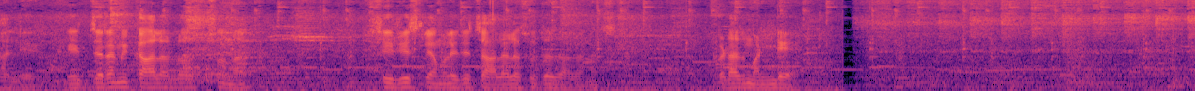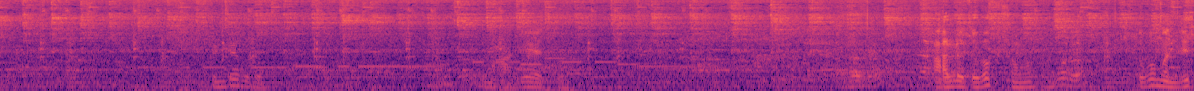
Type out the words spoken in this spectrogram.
खाली आहे. हेच जर आम्ही काल आलो असतो ना सिरियसली आम्हाला इथे चालायला सुद्धा जागा नसते. पण आज मंडे आहे. मागे येतो आलो तो बघ समोर. तो बघ मंदिर?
